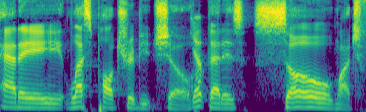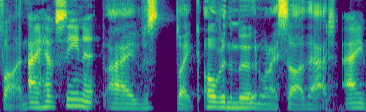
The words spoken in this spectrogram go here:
at a Les Paul tribute show. Yep. That is so much fun. I have seen it. I was like over the moon when I saw that. I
